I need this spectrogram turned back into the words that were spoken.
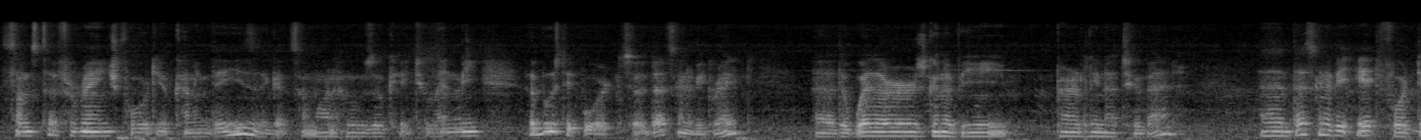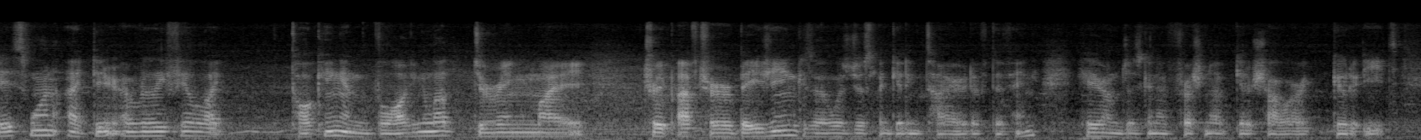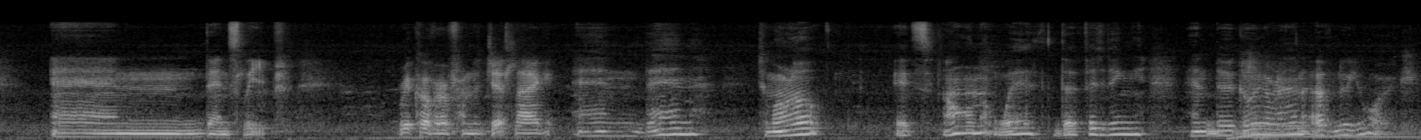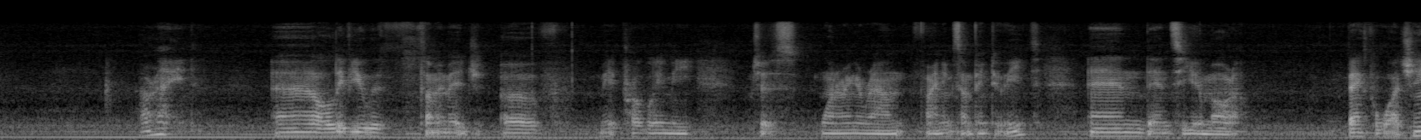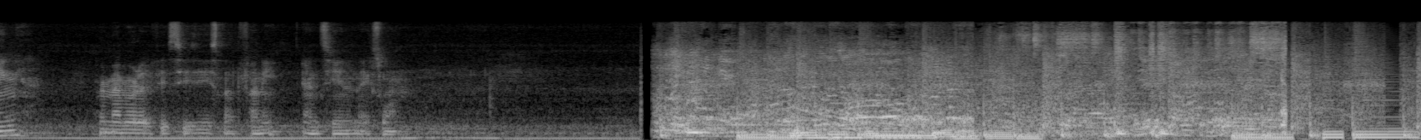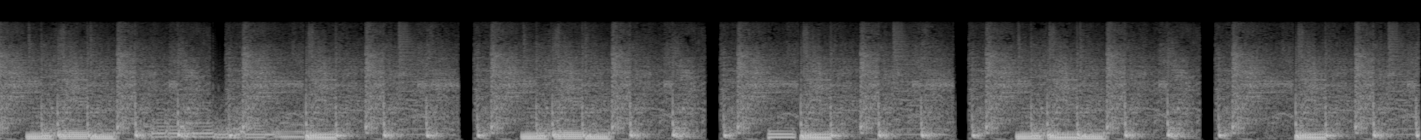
some stuff arranged for the upcoming days. I got someone who's okay to lend me a boosted board, so that's gonna be great. Uh, the weather is gonna be apparently not too bad. And that's gonna be it for this one. I didn't I really feel like talking and vlogging a lot during my trip after Beijing because I was just like getting tired of the thing. Here I'm just gonna freshen up, get a shower, go to eat, and then sleep. Recover from the jet lag, and then tomorrow it's on with the visiting and the going around of New York. Alright, uh, I'll leave you with some image of me, probably me just wandering around finding something to eat and then see you tomorrow. Thanks for watching. Remember that if it's easy, it's not funny and see you in the next one.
